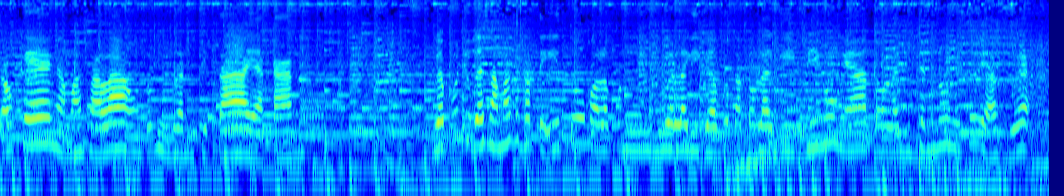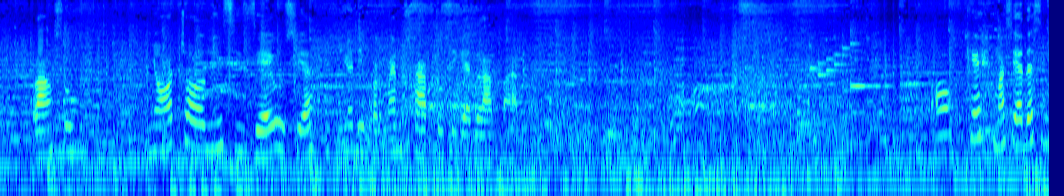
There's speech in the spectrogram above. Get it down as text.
oke okay, nggak masalah untuk hiburan kita ya kan gue pun juga sama seperti itu kalaupun gue lagi gabut atau lagi bingung ya atau lagi jenuh itu ya gue langsung nyocol nih si Zeus ya tentunya di permen 138 Oke, masih ada 9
